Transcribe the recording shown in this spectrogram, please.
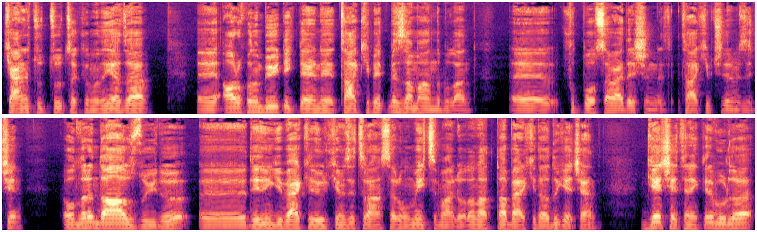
kendi tuttuğu takımını ya da e, Avrupa'nın büyük liglerini takip etme zamanını bulan e, futbol severler için, takipçilerimiz için onların daha az duyduğu, e, dediğim gibi belki de ülkemize transfer olma ihtimali olan hatta belki de adı geçen genç yetenekleri burada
